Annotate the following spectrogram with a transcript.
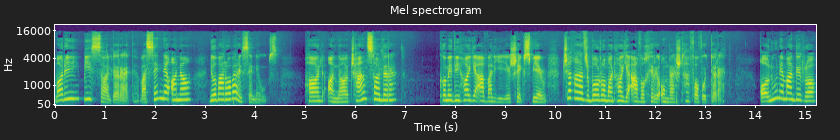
ماری 20 سال دارد و سن آنا دو برابر سن اوست. حال آنا چند سال دارد؟ کمدی های اولیه شکسپیر چقدر با رمان های اواخر عمرش تفاوت دارد؟ قانون مندل را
